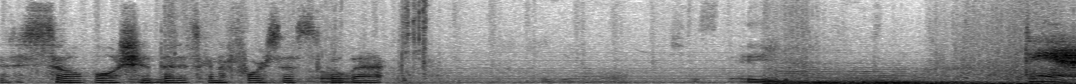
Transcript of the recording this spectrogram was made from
That is so bullshit that it's gonna force us to go back. Yeah. Should've stayed. Damn.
